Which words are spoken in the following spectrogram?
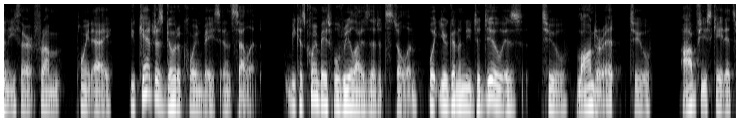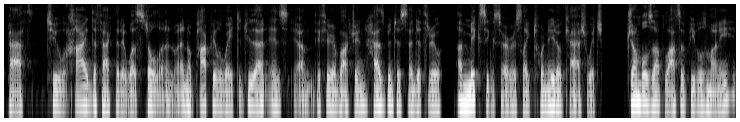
in Ether from point A, you can't just go to Coinbase and sell it because Coinbase will realize that it's stolen. What you're going to need to do is to launder it, to obfuscate its path, to hide the fact that it was stolen. And a popular way to do that is on the Ethereum blockchain has been to send it through a mixing service like Tornado Cash, which jumbles up lots of people's money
